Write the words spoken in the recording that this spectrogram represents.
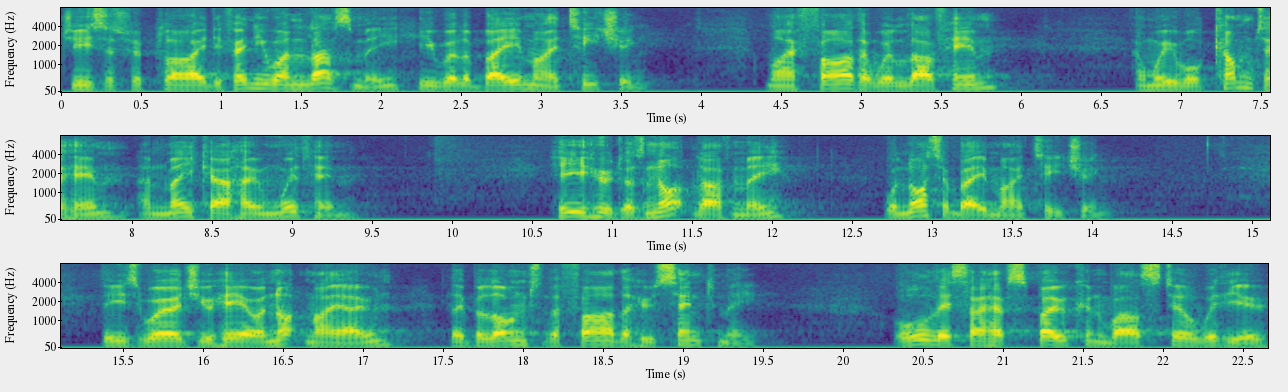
Jesus replied, If anyone loves me, he will obey my teaching. My Father will love him, and we will come to him and make our home with him. He who does not love me will not obey my teaching. These words you hear are not my own, they belong to the Father who sent me. All this I have spoken while still with you,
